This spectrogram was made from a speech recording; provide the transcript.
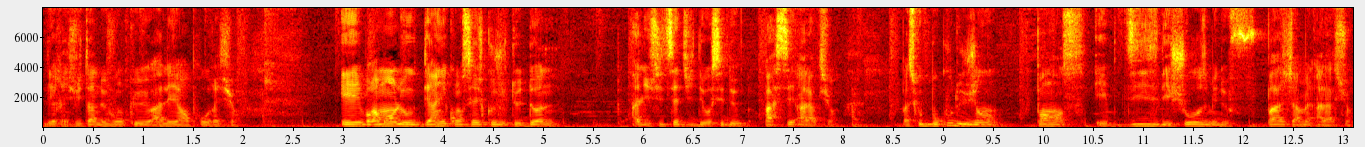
les résultats ne vont que aller en progression. Et vraiment, le dernier conseil que je te donne à l'issue de cette vidéo, c'est de passer à l'action. Parce que beaucoup de gens pensent et disent des choses, mais ne passent jamais à l'action.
